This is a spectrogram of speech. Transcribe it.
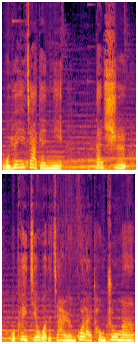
我愿意嫁给你，但是我可以接我的家人过来同住吗？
